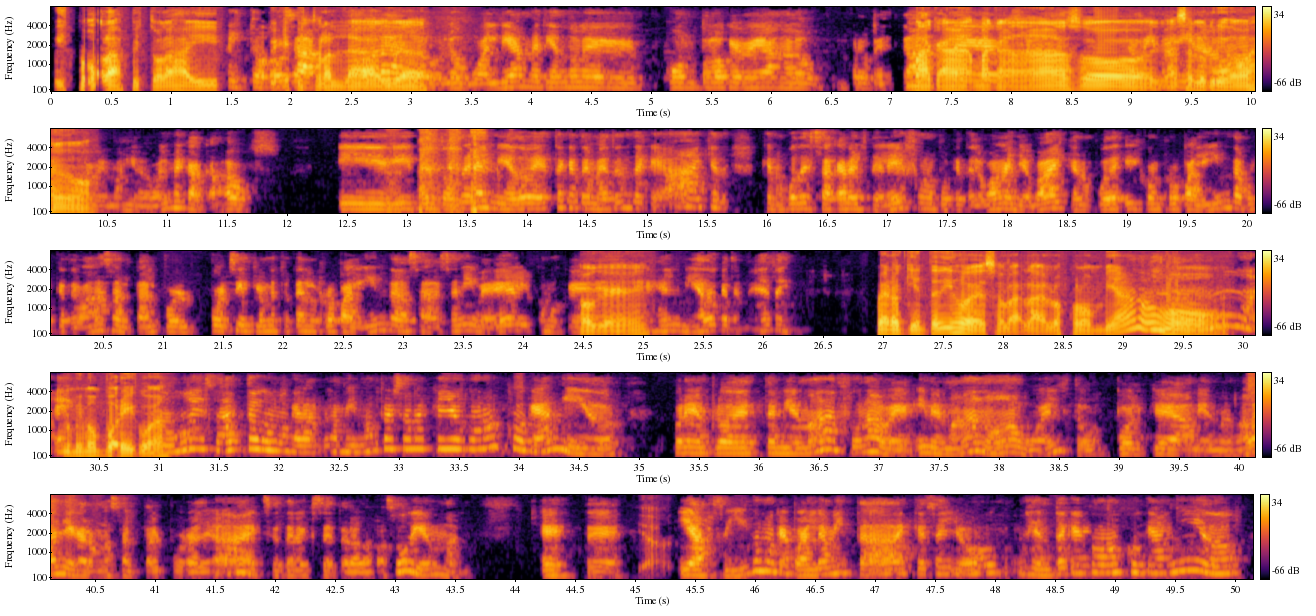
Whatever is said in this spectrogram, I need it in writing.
Pistolas, pistolas ahí, pisto- pi- o sea, pistolas largas, los, los guardias metiéndole con todo lo que vean a los protestantes, maca- macanazos, me gases imaginaba, yo lacrimógenos. me imaginaba el mecacaos. Y, y entonces el miedo este que te meten de que, ay, que, que no puedes sacar el teléfono porque te lo van a llevar, que no puedes ir con ropa linda porque te van a asaltar por, por simplemente tener ropa linda, o sea, ese nivel, como que Ok. es el miedo que te meten. Pero ¿quién te dijo eso? ¿La- la- ¿Los colombianos o No, los mismos boricuas? No, exacto, como que la- las mismas personas que yo conozco que han ido. Por ejemplo, este, mi hermana fue una vez y mi hermana no ha vuelto porque a mi hermana la llegaron a saltar por allá, etcétera, etcétera. La pasó bien mal. Este, y así como que par de amistades, qué sé yo, gente que conozco que han ido,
